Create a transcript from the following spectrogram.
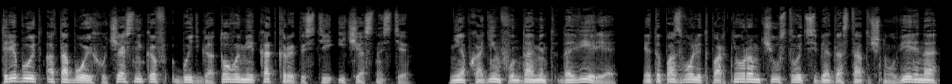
требуют от обоих участников быть готовыми к открытости и честности. Необходим фундамент доверия. Это позволит партнерам чувствовать себя достаточно уверенно,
